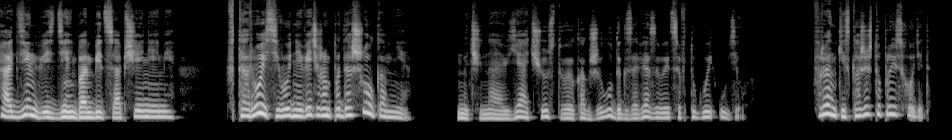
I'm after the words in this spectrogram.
Один весь день бомбит сообщениями, второй сегодня вечером подошел ко мне. Начинаю я, чувствую, как желудок завязывается в тугой узел. «Фрэнки, скажи, что происходит.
